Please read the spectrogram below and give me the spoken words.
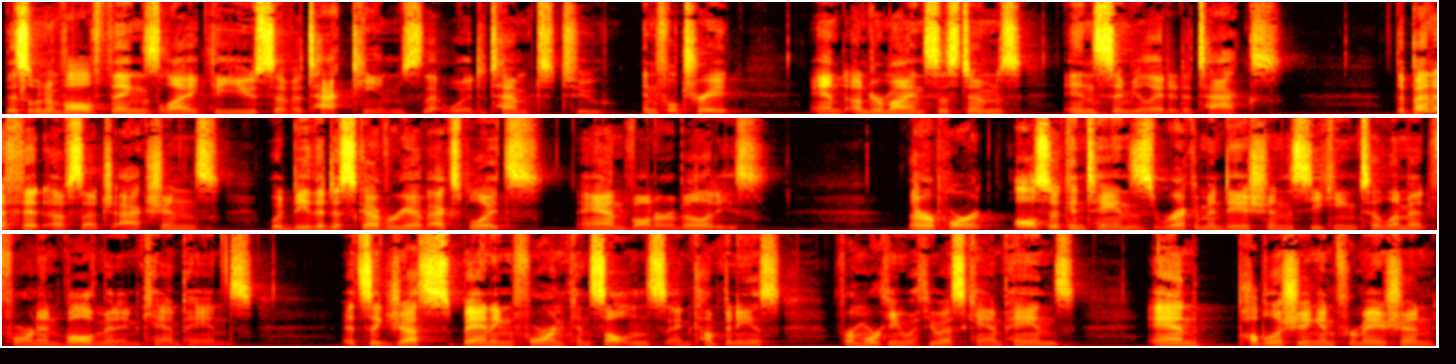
This would involve things like the use of attack teams that would attempt to infiltrate and undermine systems in simulated attacks. The benefit of such actions would be the discovery of exploits and vulnerabilities. The report also contains recommendations seeking to limit foreign involvement in campaigns, it suggests banning foreign consultants and companies from working with U.S. campaigns and publishing information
